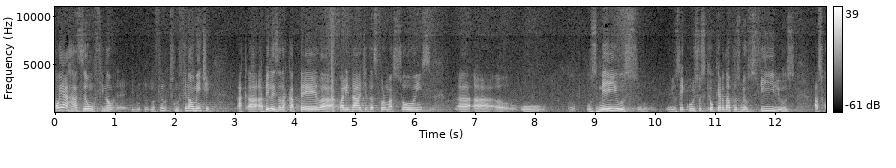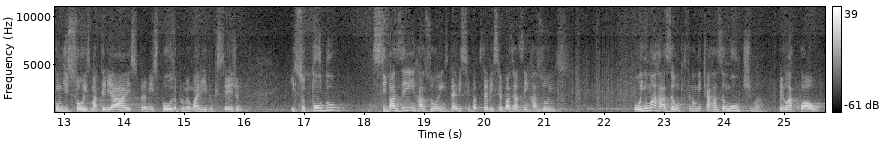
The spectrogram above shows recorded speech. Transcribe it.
Qual é a razão, final, finalmente, a, a, beleza da capela, a qualidade das formações, a, a, o, os meios e os recursos que eu quero dar para os meus filhos, as condições materiais para minha esposa, para o meu marido, que seja, isso tudo se baseia em razões, deve se, devem ser baseados em razões. Ou em uma razão que finalmente é a razão última, pela qual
